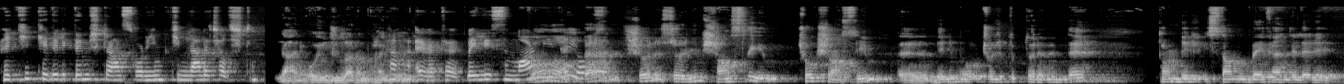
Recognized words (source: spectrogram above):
Peki kedilik demişken sorayım kimlerle çalıştın? Yani oyuncuların hangi oyuncu? evet evet belli isim var Vallahi mıydı yoksa? Ben şöyle söyleyeyim şanslıyım. Çok şanslıyım. Ee, benim o çocukluk dönemimde tam bir İstanbul beyefendileri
